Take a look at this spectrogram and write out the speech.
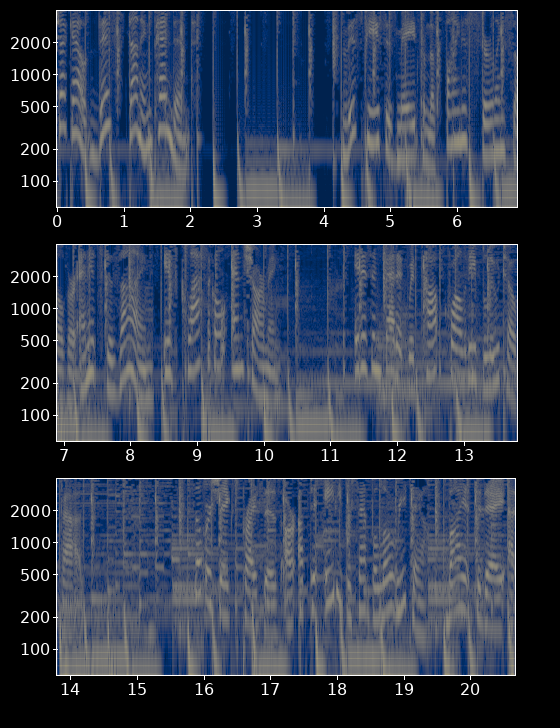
check out this stunning pendant. This piece is made from the finest sterling silver and its design is classical and charming. It is embedded with top quality blue topaz. Silver Shake's prices are up to 80% below retail. Buy it today at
